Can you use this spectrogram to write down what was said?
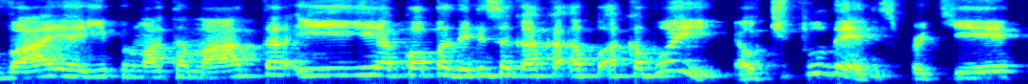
vai aí para o mata-mata e a Copa deles acabou aí. É o título deles, porque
